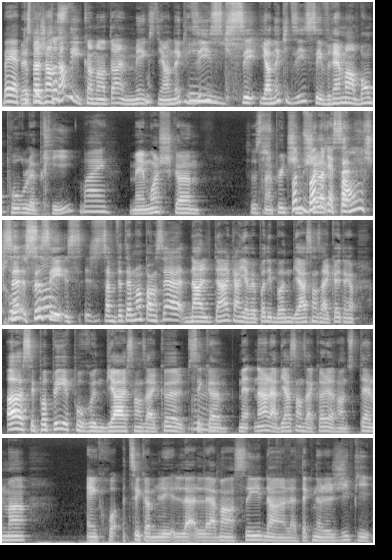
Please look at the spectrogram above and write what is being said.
Ben, tout- j'entends des commentaires mixtes. Il y en a qui disent que c'est. Il y en a qui disent c'est vraiment bon pour le prix. Ouais. Mais moi, je suis comme. Ça, c'est un peu cheap Pas une shot. bonne réponse, Ça- je trouve, Ça, ça. c'est, c'est- ça me fait tellement penser à dans le temps, quand il n'y avait pas des bonnes bières sans alcool. T'es comme, ah, c'est pas pire pour une bière sans alcool. Puis c'est comme, maintenant, la bière sans alcool est rendue tellement incroyable. Tu sais, comme la- l'avancée dans la technologie, puis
